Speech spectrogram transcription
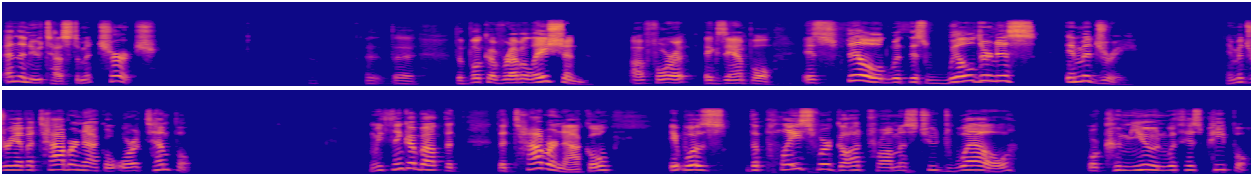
and the New Testament church. The, the, book of Revelation, uh, for example, is filled with this wilderness imagery imagery of a tabernacle or a temple. When we think about the, the tabernacle, it was the place where God promised to dwell or commune with his people.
